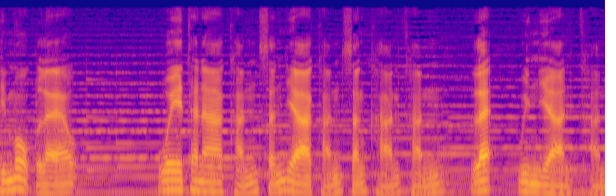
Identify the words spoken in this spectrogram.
ธิโมกแล้ว เวทนาขันสัญญาขันสังขารขันและวิญญาณขัน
